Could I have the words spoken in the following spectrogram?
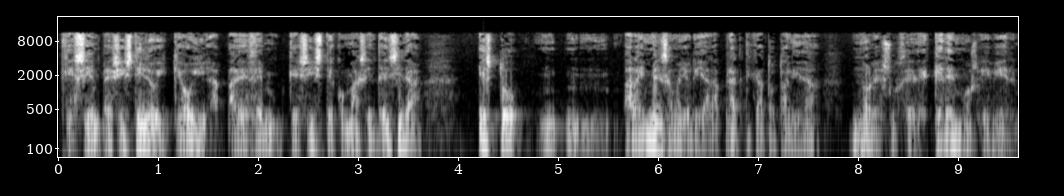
que siempre ha existido y que hoy parece que existe con más intensidad, esto mm, a la inmensa mayoría, a la práctica totalidad, no le sucede. Queremos vivir,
